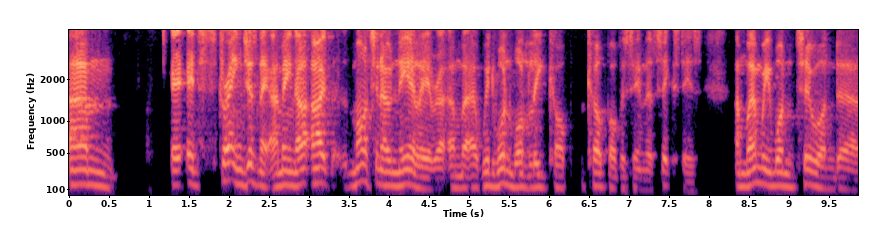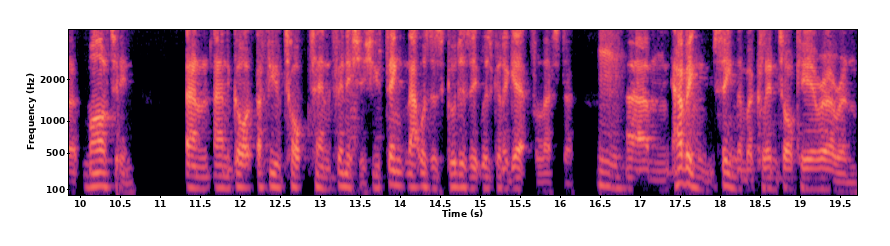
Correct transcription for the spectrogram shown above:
Um, it, it's strange, isn't it? I mean, I, I Martin O'Neill era, um, uh, we'd won one League Cup, Cup obviously in the sixties, and when we won two under Martin, and and got a few top ten finishes, you think that was as good as it was going to get for Leicester. Mm. Um, having seen the McLintock era and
